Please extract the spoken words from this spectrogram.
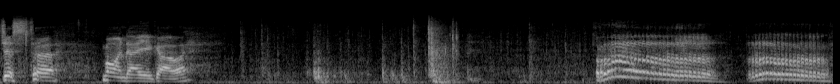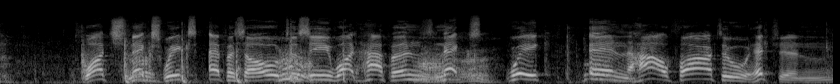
Just uh, mind how you go, eh? Watch next week's episode to see what happens next week in How Far to Hitchin.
